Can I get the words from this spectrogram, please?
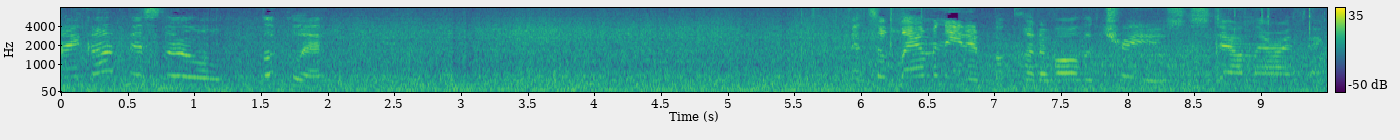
I got this little booklet. It's a laminated booklet of all the trees. It's down there, I think.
